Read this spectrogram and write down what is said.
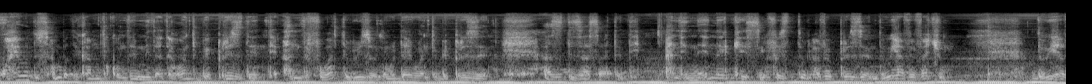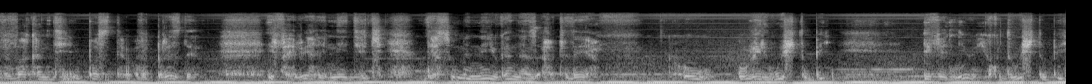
Why would somebody come to condemn me that I want to be president? And for what reason would I want to be president? As it is asserted. And in any case, if we still have a president, do we have a vacuum? Do we have a vacant post of a president? If I really need it, there are so many Ugandans out there who really wish to be. Even you, you could wish to be.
